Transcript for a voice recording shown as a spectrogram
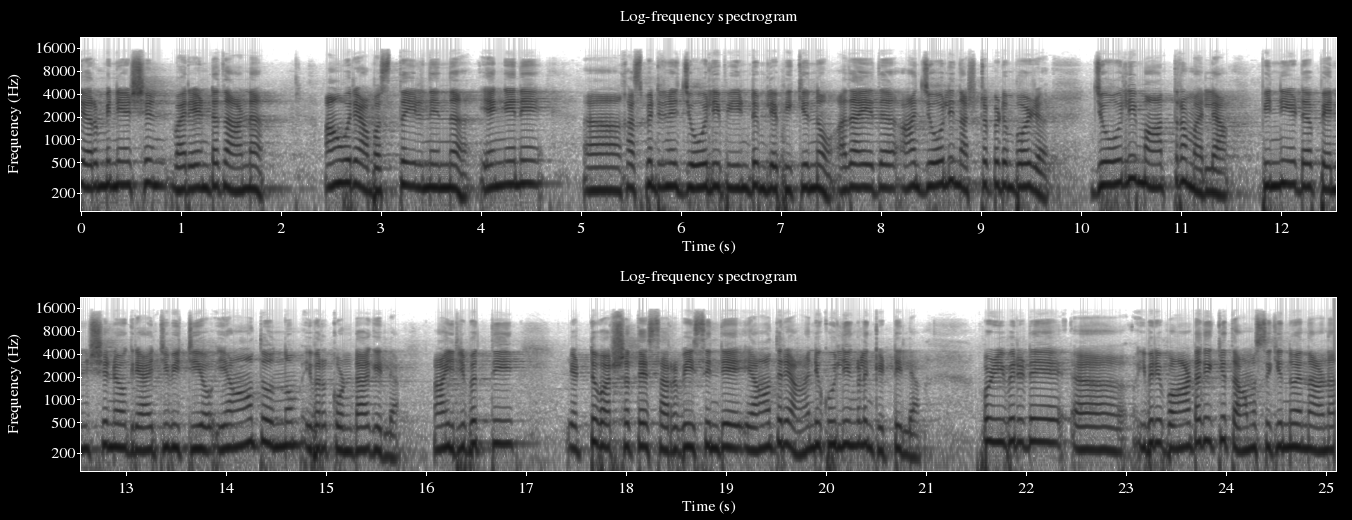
ടെർമിനേഷൻ വരേണ്ടതാണ് ആ ഒരു അവസ്ഥയിൽ നിന്ന് എങ്ങനെ ഹസ്ബൻഡിന് ജോലി വീണ്ടും ലഭിക്കുന്നു? അതായത് ആ ജോലി നഷ്ടപ്പെടുമ്പോൾ ജോലി മാത്രമല്ല പിന്നീട് പെൻഷനോ ഗ്രാറ്റുവിറ്റിയോ യാതൊന്നും ഇവർക്കുണ്ടാകില്ല. ആ ഇരുപത്തി എട്ട് വർഷത്തെ സർവീസിന്റെ യാതൊരു ആനുകൂല്യങ്ങളും കിട്ടില്ല. അപ്പോൾ ഇവരുടെ ഇവർ വാടകയ്ക്ക് താമസിക്കുന്നു എന്നാണ്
